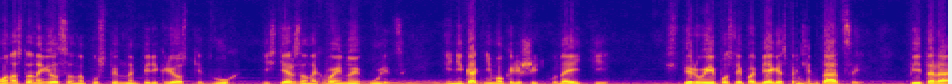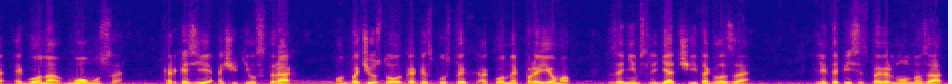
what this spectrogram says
Он остановился на пустынном перекрестке двух истерзанных войной улиц и никак не мог решить, куда идти. Впервые после побега с презентацией Питера Эгона Момуса Каркази ощутил страх. Он почувствовал, как из пустых оконных проемов за ним следят чьи-то глаза. Летописец повернул назад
